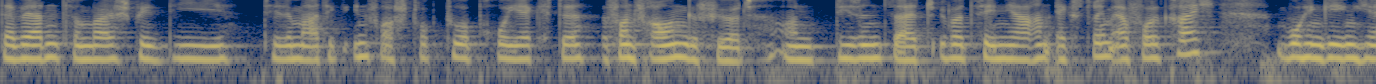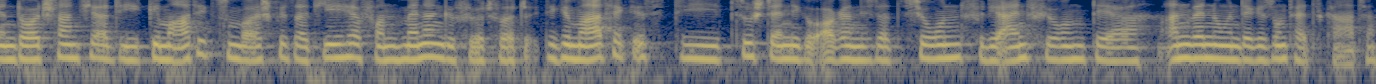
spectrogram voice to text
Da werden zum Beispiel die Telematik-Infrastrukturprojekte von Frauen geführt. Und die sind seit über zehn Jahren extrem erfolgreich, wohingegen hier in Deutschland ja die Gematik zum Beispiel seit jeher von Männern geführt wird. Die Gematik ist die zuständige Organisation für die Einführung der Anwendungen der Gesundheitskarte.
